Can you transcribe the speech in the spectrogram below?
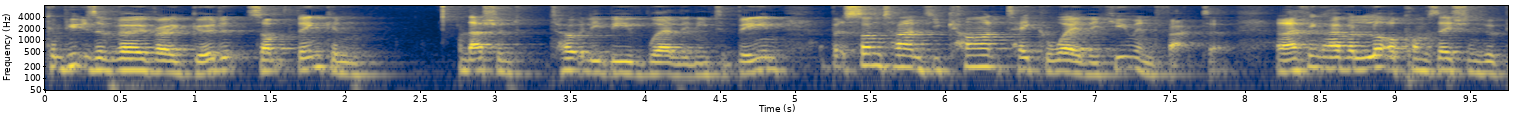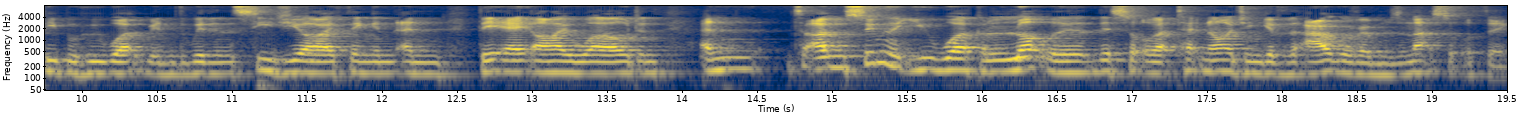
computers are very very good at something, and that should totally be where they need to be. But sometimes you can't take away the human factor. And I think I have a lot of conversations with people who work with, within the CGI thing and, and the AI world, and and I'm assuming that you work a lot with this sort of like technology and give the algorithms and that sort of thing.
